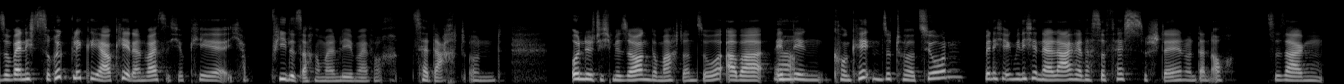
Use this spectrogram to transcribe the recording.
So, wenn ich zurückblicke, ja, okay, dann weiß ich, okay, ich habe viele Sachen in meinem Leben einfach zerdacht und unnötig mir Sorgen gemacht und so. Aber Ja. in den konkreten Situationen bin ich irgendwie nicht in der Lage, das so festzustellen und dann auch zu sagen,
